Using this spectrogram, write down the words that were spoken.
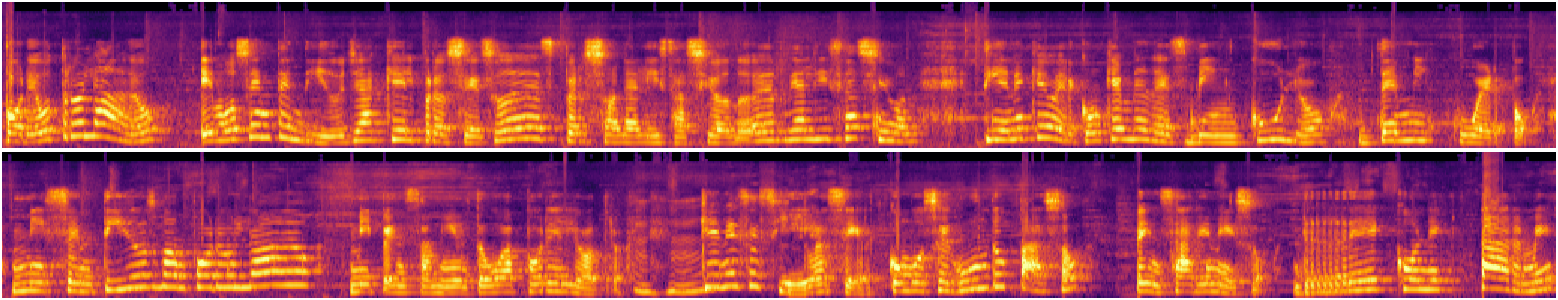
por otro lado, hemos entendido ya que el proceso de despersonalización o de realización tiene que ver con que me desvinculo de mi cuerpo. Mis sentidos van por un lado, mi pensamiento va por el otro. ¿Qué necesito hacer? Como segundo paso, pensar en eso, reconectarme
